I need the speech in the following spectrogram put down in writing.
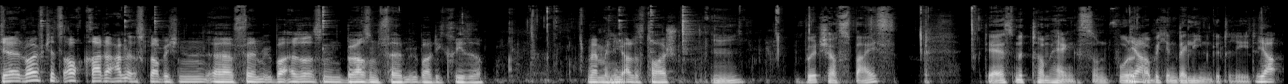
der läuft jetzt auch gerade an, ist glaube ich ein äh, Film über, also ist ein Börsenfilm über die Krise. Wenn mich nicht alles täuscht. Bridge of Spice. Der ist mit Tom Hanks und wurde, Ja. glaube ich, in Berlin gedreht. Ja.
